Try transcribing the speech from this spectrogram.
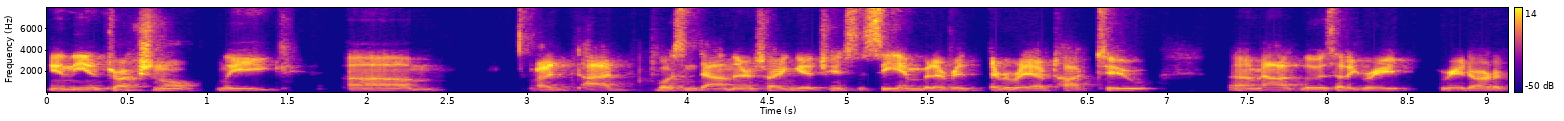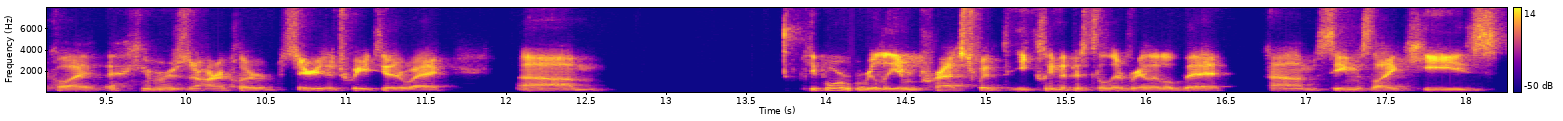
in the instructional league. Um, I, I wasn't down there, so I didn't get a chance to see him. But every everybody I've talked to, um, Alec Lewis had a great great article. I, I can't remember it was an article or series of tweets. Either way, um, people were really impressed with. He cleaned up his delivery a little bit. Um, seems like he's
